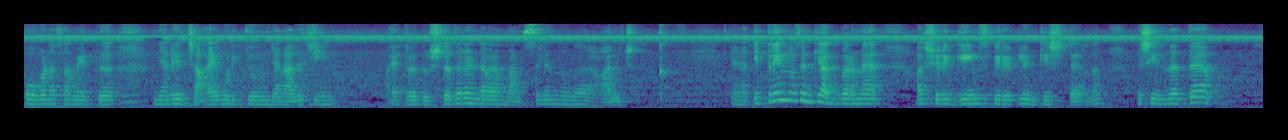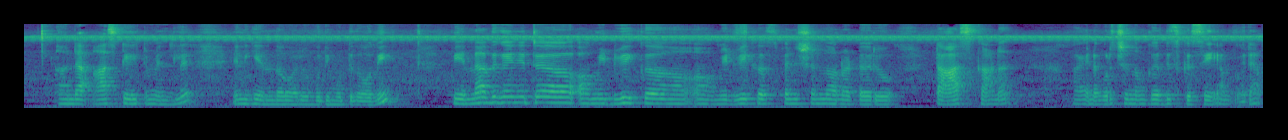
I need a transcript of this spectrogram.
പോകുന്ന സമയത്ത് ഞാൻ ചായ കുടിക്കും ഞാൻ അത് ചെയ്യും. എത്ര ദുഷ്ടതരുണ്ട് അവരുടെ മനസ്സിൽ നിന്ന് ആലോചിച്ച് ഇത്രയും ദിവസം എനിക്ക് അക്ബറിനെ പക്ഷേ ഒരു ഗെയിം സ്പിരിറ്റിൽ എനിക്ക് ഇഷ്ടമായിരുന്നു പക്ഷെ ഇന്നത്തെ അവന്റെ ആ സ്റ്റേറ്റ്മെന്റിൽ എനിക്ക് എന്തോ ഒരു ബുദ്ധിമുട്ട് തോന്നി. പിന്നെ അത് കഴിഞ്ഞിട്ട് mid week mid week suspension എന്ന് പറഞ്ഞിട്ടൊരു ടാസ്ക് ടാസ്ക്കാണ് അതിനെക്കുറിച്ച് നമുക്ക് ഡിസ്കസ് ചെയ്യാൻ വരാം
